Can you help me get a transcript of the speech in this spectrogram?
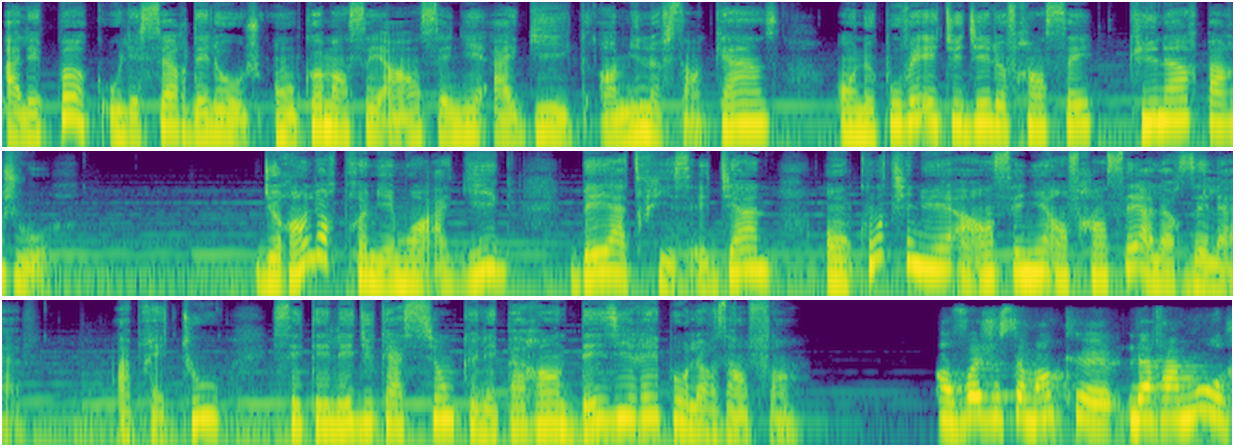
À l'époque où les Sœurs des Loges ont commencé à enseigner à Guigues en 1915, on ne pouvait étudier le français qu'une heure par jour. Durant leurs premiers mois à Guigues, Béatrice et Diane ont continué à enseigner en français à leurs élèves. Après tout, c'était l'éducation que les parents désiraient pour leurs enfants. On voit justement que leur amour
